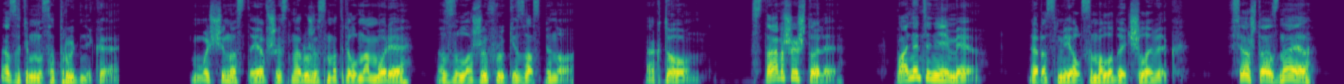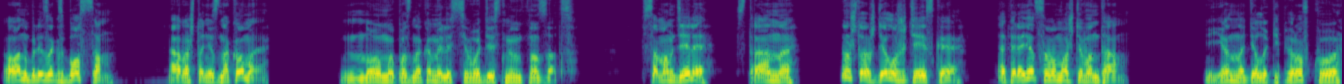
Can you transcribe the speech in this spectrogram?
а затем на сотрудника. Мужчина, стоявший снаружи, смотрел на море, заложив руки за спину. «А кто он? Старший, что ли?» «Понятия не имею», — рассмеялся молодой человек. «Всё, что я знаю, он близок с боссом. А вы что, не знакомы?» «Ну, мы познакомились всего 10 минут назад». «В самом деле? Странно. Ну что ж, дело житейское. А переодеться вы можете вон там». Я надел экипировку,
